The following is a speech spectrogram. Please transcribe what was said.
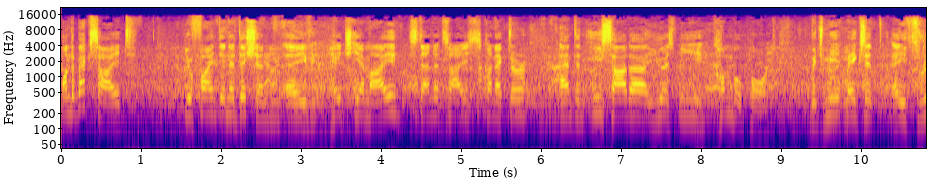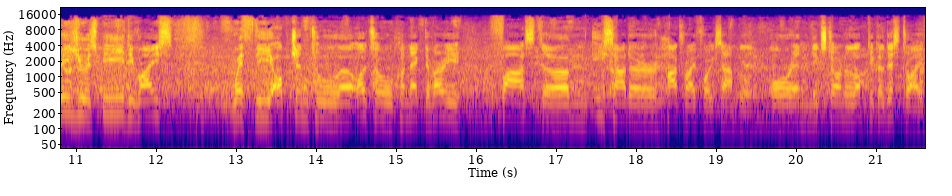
On the back side, you find in addition a HDMI standard size connector and an eSATA USB combo port, which makes it a three USB device with the option to uh, also connect a very fast um, eSATA hard drive, for example, or an external optical disk drive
